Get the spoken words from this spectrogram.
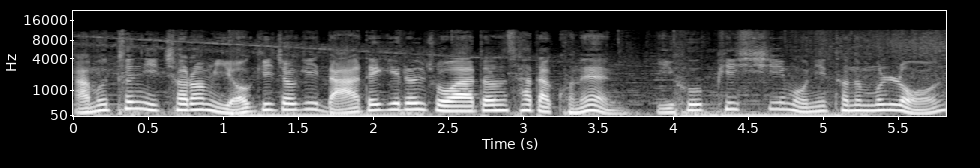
아무튼 이처럼 여기저기 나대기를 좋아하던 사다코는 이후 PC 모니터는 물론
